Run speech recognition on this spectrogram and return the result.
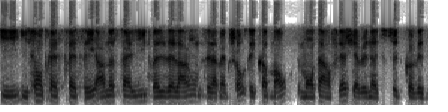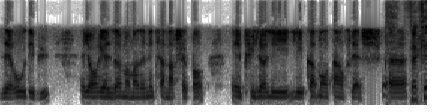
qu'ils sont très stressés. En Australie, Nouvelle-Zélande, c'est la même chose. Les cas montent, montent en flèche. Il y avait une attitude COVID-0 au début. Ils ont réalisé à un moment donné que ça marchait pas. Et puis là, les, les cas montent en flèche. Euh, fait que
